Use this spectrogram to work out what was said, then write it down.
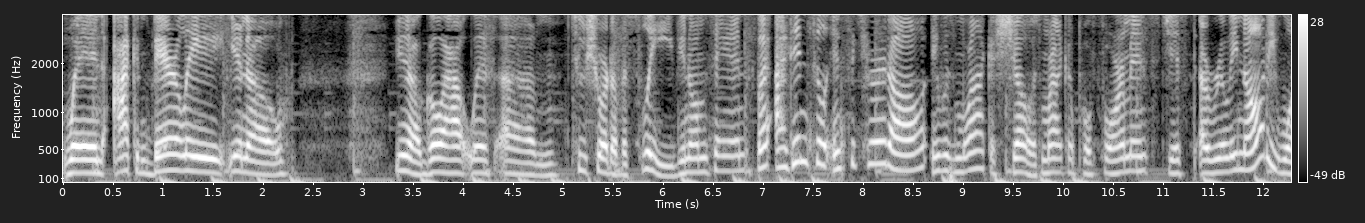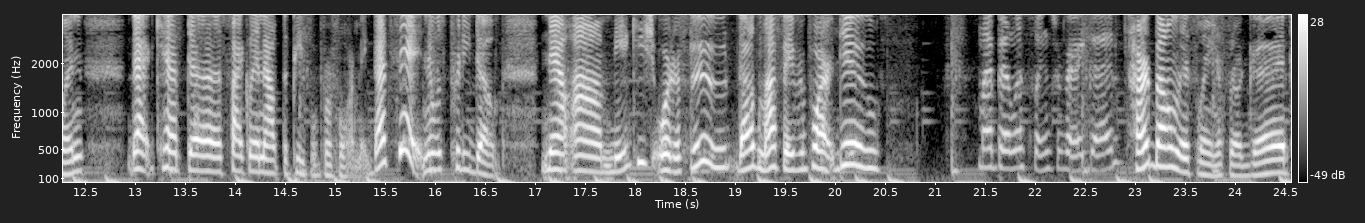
when I can barely, you know, you know, go out with um too short of a sleeve, you know what I'm saying? But I didn't feel insecure at all. It was more like a show. It's more like a performance, just a really naughty one that kept uh cycling out the people performing. That's it. And it was pretty dope. Now, um, me and Keisha ordered food. That was my favorite part too. My boneless wings were very good. Her boneless wings were good,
